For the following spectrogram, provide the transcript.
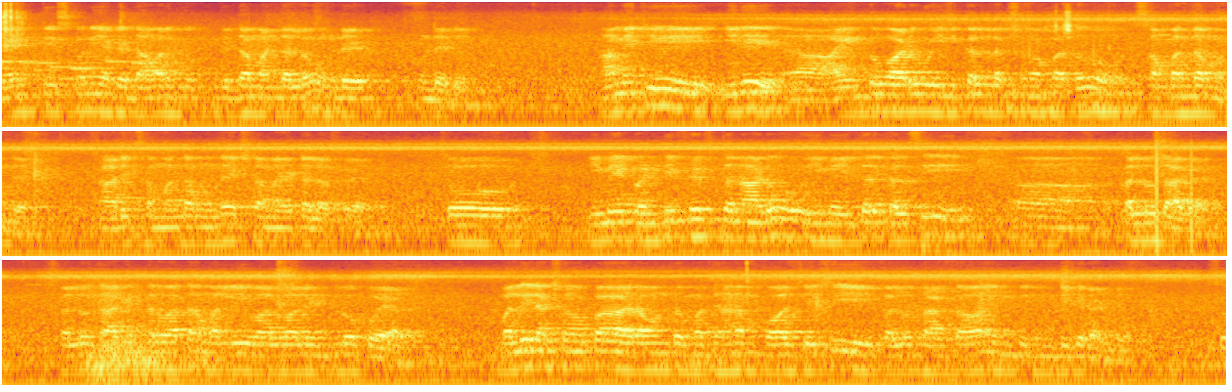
రెంట్ తీసుకొని అక్కడ దామరగిద్ద మండల్లో ఉండే ఉండేది. ఆమెకి ఇదే ఆ ఇంటి వాడు ఎన్నికల లక్ష్మమ్మతో సంబంధం ఉంది శారీరక సంబంధం ఉంది ఎక్స్ట్రా మ్యారిటల్ అఫేర్ సో ఈమె ట్వంటీ ఫిఫ్త్ నాడు ఈమె ఇద్దరు కలిసి కళ్ళు తాగారు. కళ్ళు తాగిన తర్వాత మళ్ళీ వాళ్ళ వాళ్ళ ఇంట్లో పోయారు. మళ్ళీ లక్ష్మప్ప అరౌండ్ మధ్యాహ్నం కాల్ చేసి కళ్ళు తాగుతావా? ఇంటి ఇంటికి రండి. సో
